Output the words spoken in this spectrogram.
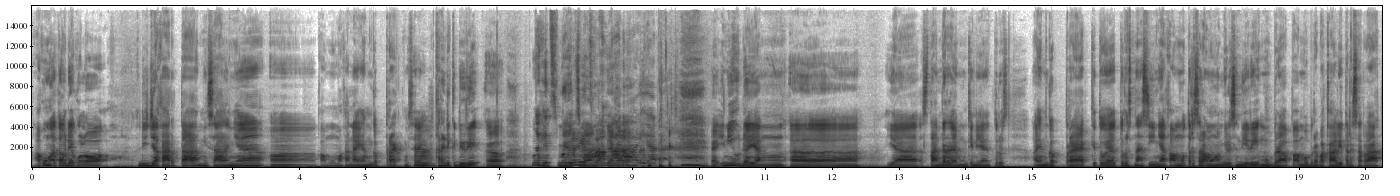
aku nggak tahu deh kalau di Jakarta misalnya eh, kamu makan ayam geprek misalnya. Karena di Kediri eh, Ngehits ngehits banget. banget, ya kan. Eh, ini udah yang eh, ya standar ya mungkin ya. Terus ayam geprek gitu ya. Terus nasinya kamu terserah mau ngambil sendiri mau berapa mau berapa kali terserah.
